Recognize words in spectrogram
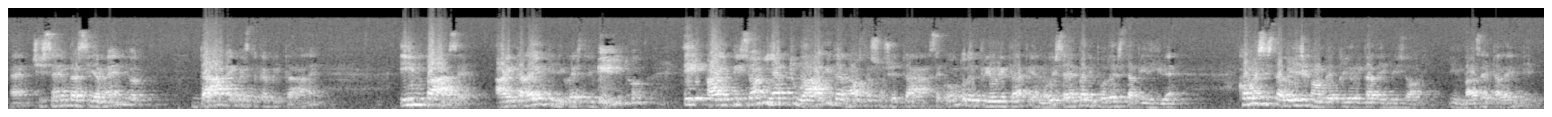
eh, ci sembra sia meglio dare questo capitale in base ai talenti di questo individuo e ai bisogni attuali della nostra società, secondo le priorità che a noi sembra di poter stabilire. Come si stabiliscono le priorità dei bisogni? In base ai talenti.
